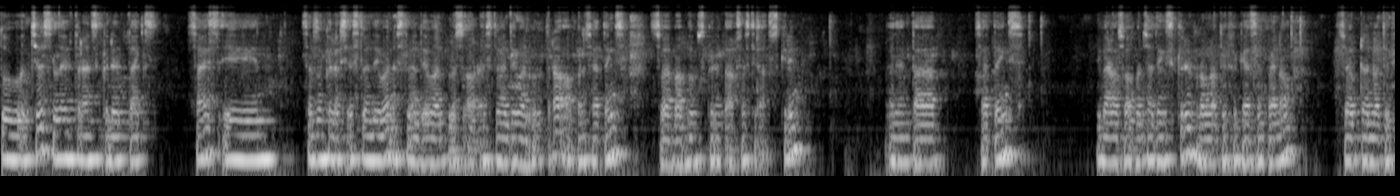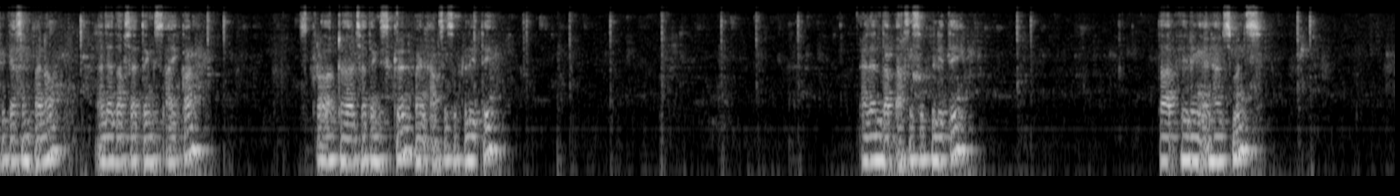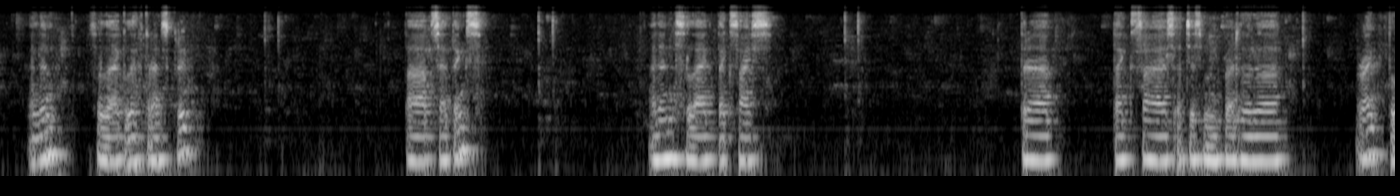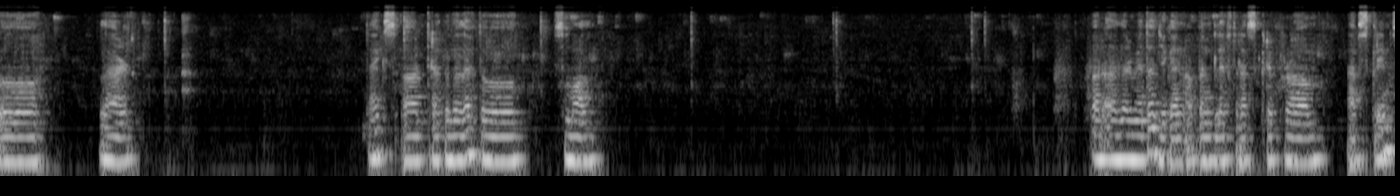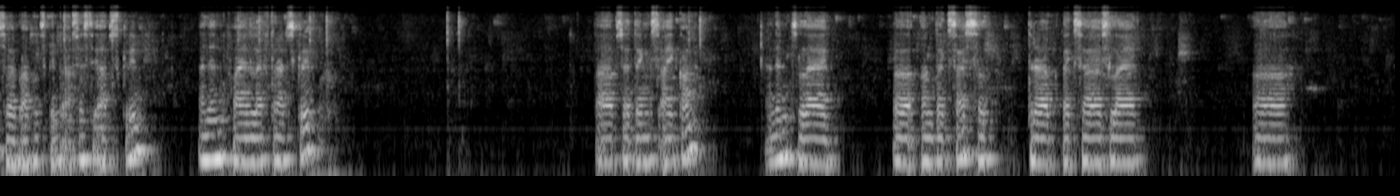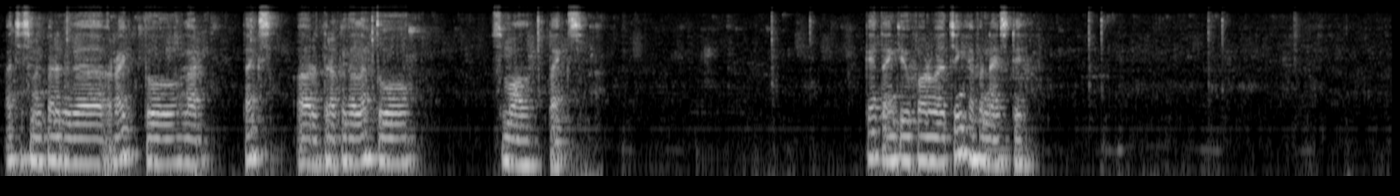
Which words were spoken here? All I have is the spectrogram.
to adjust live transcript text size in Samsung Galaxy S21, S21 Plus or S21 Ultra open settings swipe up home screen to access the app screen and then tap settings. You can also open settings screen from notification panel swipe the notification panel and then tap settings icon. Scroll down settings screen find accessibility and then tap accessibility tap hearing enhancements. And then select live transcript. Tap settings. And then select text size. Drag text size adjustment bar to the right to large text or drag the left to small For other method, you can open live transcript from app screen, swipe up screen to access the app screen, and then find live transcript. Tap settings icon, and then select uh, on text size, so drag text size like uh, adjustment bar to the right to large text or drag to the left to small text okay thank you for watching. Have a nice day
